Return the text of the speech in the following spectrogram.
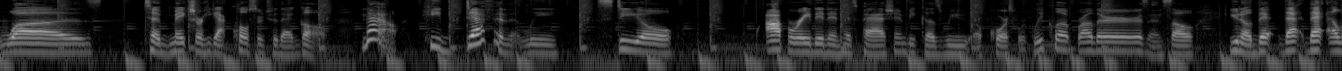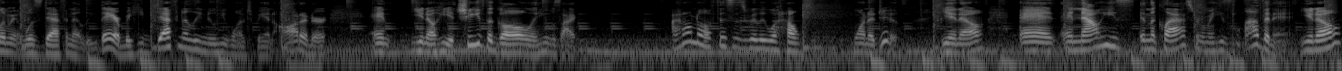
was to make sure he got closer to that goal. Now, he definitely still operated in his passion because we of course were Glee Club brothers. And so you know that that that element was definitely there but he definitely knew he wanted to be an auditor. And you know he achieved the goal and he was like I don't know if this is really what I want to do you know? And and now he's in the classroom and he's loving it you know?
